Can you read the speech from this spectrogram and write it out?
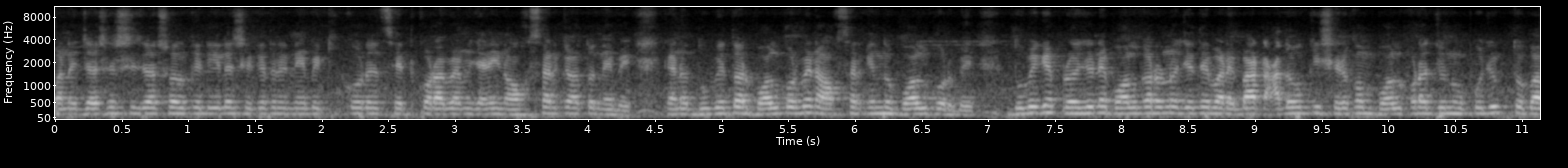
মানে যশস্বী জয়সলকে নিলে সেক্ষেত্রে নেবে, কী করে সেট করাবে, আমি জানি না অক্সারকে অত নেবে। কেন, দুবে তো আর বল করবে না অক্সার কিন্তু বল করবে। দুবেকে প্রয়োজনে বল করানো যেতে পারে বাট আদৌ কি সেরকম বল করার জন্য উপযুক্ত বা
